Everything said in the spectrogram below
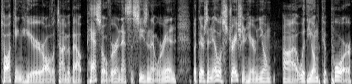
talking here all the time about Passover, and that's the season that we're in. But there's an illustration here Yom, uh, with Yom Kippur,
